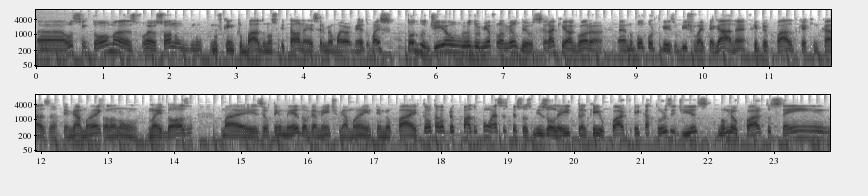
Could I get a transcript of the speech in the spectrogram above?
Uh, os sintomas, eu só não, não, não, fiquei entubado no hospital, né? Esse era o meu maior medo, mas todo dia eu, eu dormia falando, meu Deus, será que agora, é, no bom português, o bicho vai pegar, né? Fiquei preocupado, porque aqui em casa tem minha mãe, ela não, não é idosa, mas eu tenho medo, obviamente, minha mãe, tem meu pai, então eu estava preocupado com essas pessoas. Me isolei, tranquei o quarto, fiquei 14 dias no meu quarto sem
